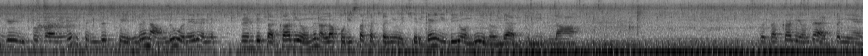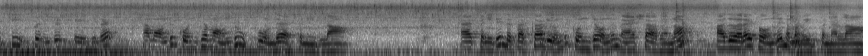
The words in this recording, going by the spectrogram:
இங்கே இப்போ பாருங்கள் இப்போ இந்த ஸ்டேஜில் நான் வந்து ஒரே ரெண்டு ரெண்டு தக்காளியை வந்து நல்லா பொடிசாக கட் பண்ணி வச்சுருக்கேன். இதையும் வந்து இதில் வந்து ஆட் பண்ணிடலாம். இப்போ தக்காளியை வந்து ஆட் பண்ணியாச்சு. இப்போ இந்த ஸ்டேஜில் நம்ம வந்து கொஞ்சமாக வந்து உப்பு வந்து ஆட் பண்ணிடலாம். ஆட் பண்ணிவிட்டு இந்த தக்காளி வந்து கொஞ்சம் வந்து மேஷ் ஆகணும். அது வரை இப்போ வந்து நம்ம வெயிட் பண்ணலாம்.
